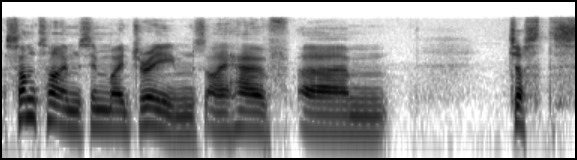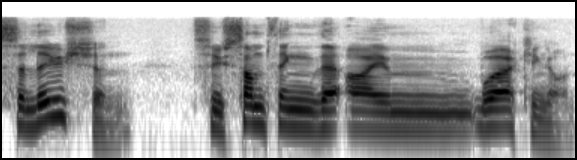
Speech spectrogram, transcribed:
sometimes in my dreams I have um, just the solution to something that I'm working on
